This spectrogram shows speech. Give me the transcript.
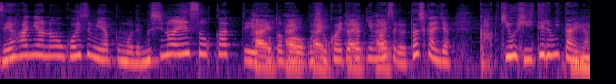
前半にあの小泉八雲で虫の演奏家っていう言葉をご紹介いただきましたけど、確かにじゃ楽器を弾いてるみたいな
